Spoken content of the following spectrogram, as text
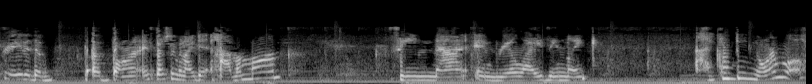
created a, a bond, especially when I didn't have a mom. Seeing that and realizing, like, I can be normal.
